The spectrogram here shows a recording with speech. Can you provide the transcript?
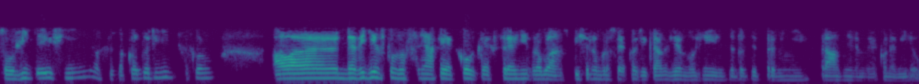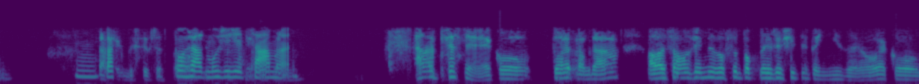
složitější, asi takhle to říct, jako, ale nevidím v tom zase nějaký jako extrémní problém. Spíš jenom prostě jako říkám, že je možný, že to ty první prázdniny jako nevídou. Hmm, tak, tak jak bych si představil. Pořád může žít sám, ne? Ale přesně, jako to je pravda, ale samozřejmě zase pak řešit ty peníze, jo, jako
